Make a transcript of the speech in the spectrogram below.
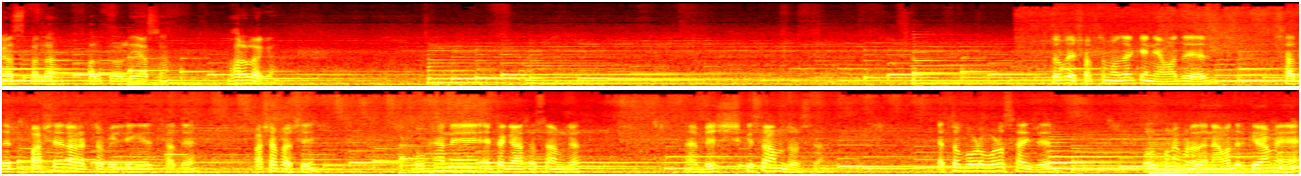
গাছপালা ফল ফুলি আছে। ভালো লাগে। তবে সবচেয়ে মজার কেনি আমাদের ছাদের পাশের আর একটা বিল্ডিং এর ছাদে, পাশাপাশি ওখানে একটা গাছ আছে আম গাছ। বেশ কিছু আম ধরছে। এত বড় বড় সাইজের কল্পনা করা যায় না। আমাদের গ্রামে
